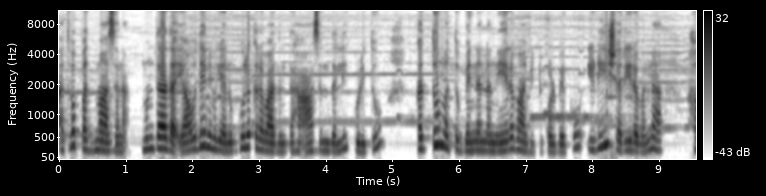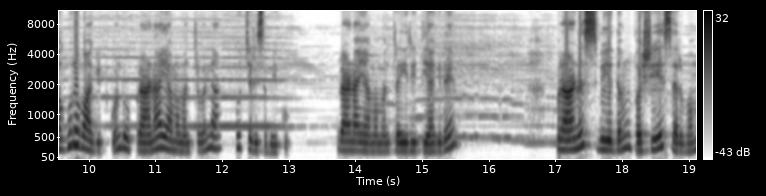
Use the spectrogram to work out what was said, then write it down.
ಅಥವಾ ಪದ್ಮಾಸನ ಮುಂತಾದ ಯಾವುದೇ ನಿಮಗೆ ಅನುಕೂಲಕರವಾದಂತಹ ಆಸನದಲ್ಲಿ ಕುಳಿತು ಕತ್ತು ಮತ್ತು ಬೆನ್ನನ್ನು ನೇರವಾಗಿಟ್ಟುಕೊಳ್ಬೇಕು. ಇಡೀ ಶರೀರವನ್ನು ಹಗುರವಾಗಿಟ್ಕೊಂಡು ಪ್ರಾಣಾಯಾಮ ಮಂತ್ರವನ್ನು ಉಚ್ಚರಿಸಬೇಕು. ಪ್ರಾಣಾಯಾಮ ಮಂತ್ರ ಈ ರೀತಿಯಾಗಿದೆ. ಪ್ರಾಣಸ್ವೇದಂ ವಶೇ ಸರ್ವಂ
